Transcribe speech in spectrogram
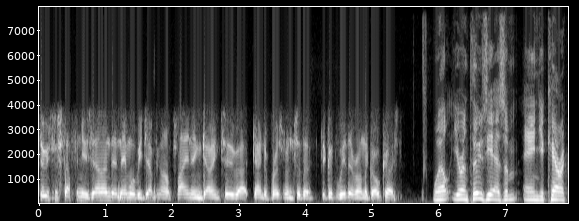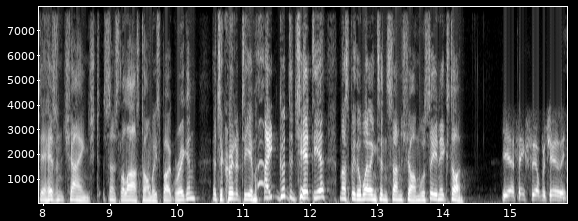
doing some stuff in New Zealand, and then we'll be jumping on a plane and going to uh, going to Brisbane to the, the good weather on the Gold Coast. Well, your enthusiasm and your character hasn't changed since the last time we spoke, Regan. It's a credit to you, mate. Good to chat to you. Must be the Wellington sunshine. We'll see you next time. Yeah, thanks for the opportunity.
